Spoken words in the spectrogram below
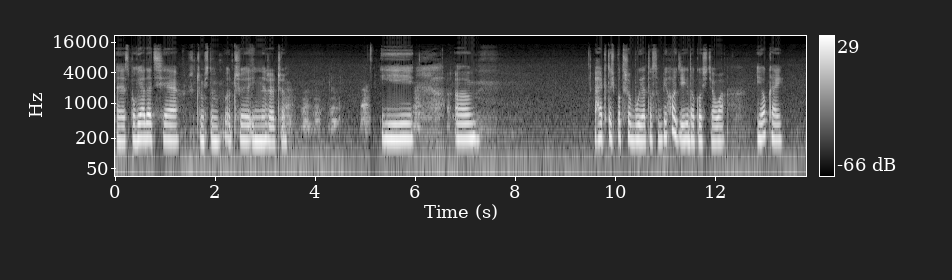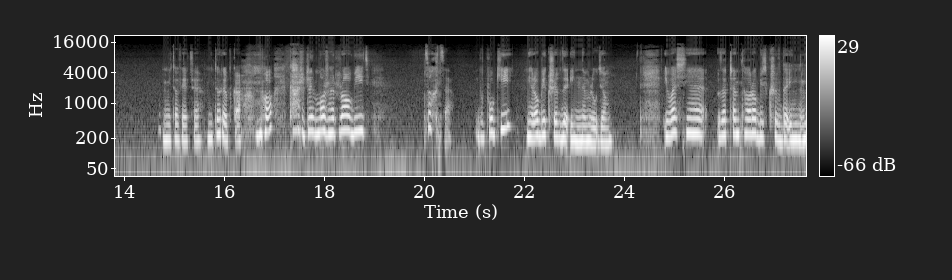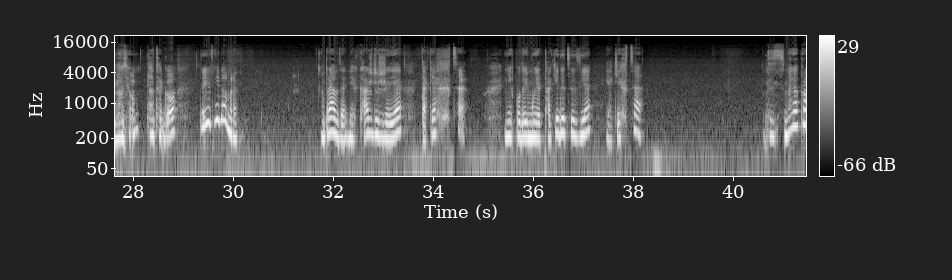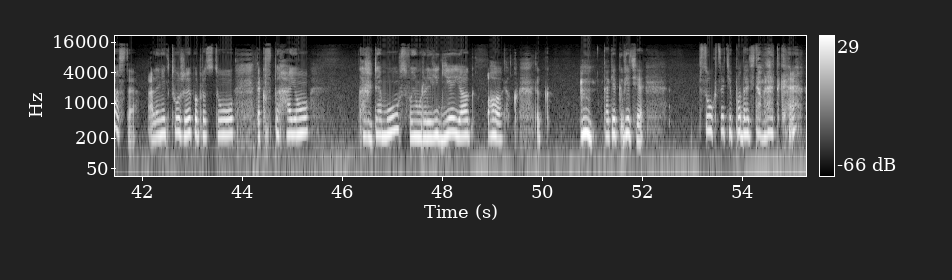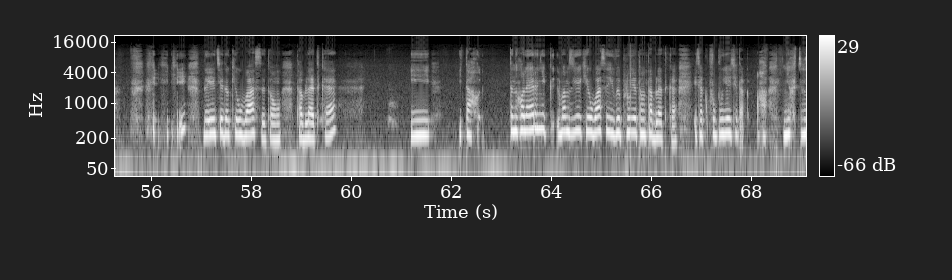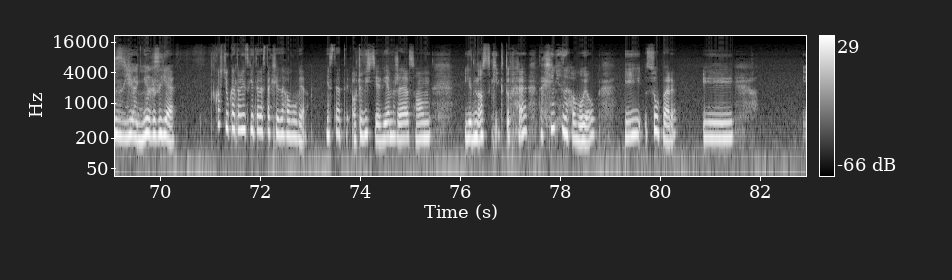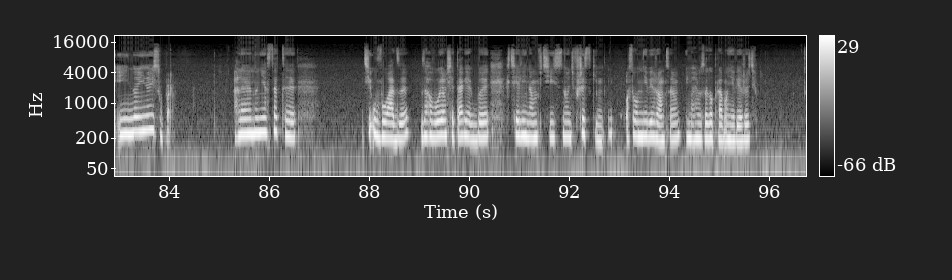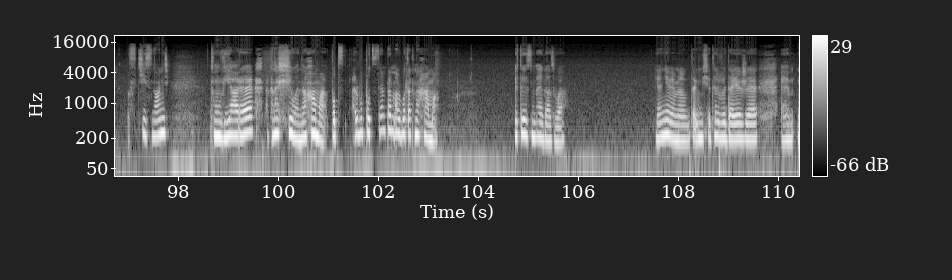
e, spowiadać się, czymś tym, czy inne rzeczy. I um, a jak ktoś potrzebuje, to sobie chodzi do kościoła. I okej. Okay. Mi to wiecie, mi to rybka, bo każdy może robić co chce, dopóki nie robi krzywdy innym ludziom. I właśnie zaczęto robić krzywdę innym ludziom, dlatego to jest niedobre. Naprawdę, niech każdy żyje tak, jak chce. I niech podejmuje takie decyzje, jakie chce. To jest mega proste, ale niektórzy po prostu tak wpychają każdemu swoją religię, jak o, tak, tak, tak jak wiecie, psu chcecie podać tabletkę i dajecie do kiełbasy tą tabletkę i, i ta, ten cholernik wam zje kiełbasę i wypluje tą tabletkę. I tak próbujecie tak, o, niech ten zje, niech zje. Kościół katolicki teraz tak się zachowuje. Niestety. Oczywiście wiem, że są jednostki, które tak się nie zachowują. I super. I, i, no, i, no i super. Ale no niestety ci u władzy zachowują się tak, jakby chcieli nam wcisnąć wszystkim osobom niewierzącym i mają z tego prawo nie wierzyć, wcisnąć tą wiarę tak na siłę, na hama, pod, albo podstępem, albo tak na hama. I to jest mega złe. Ja nie wiem, no, tak mi się też wydaje, że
